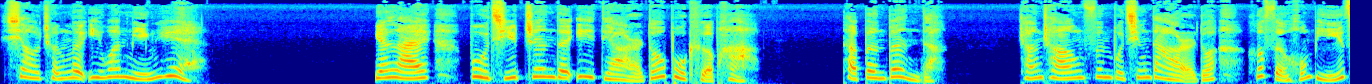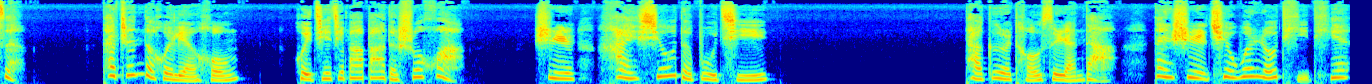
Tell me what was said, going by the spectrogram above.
笑成了一弯明月。原来，布奇真的一点儿都不可怕。他笨笨的，常常分不清大耳朵和粉红鼻子。他真的会脸红，会结结巴巴的说话，是害羞的布奇。他个头虽然大，但是却温柔体贴。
